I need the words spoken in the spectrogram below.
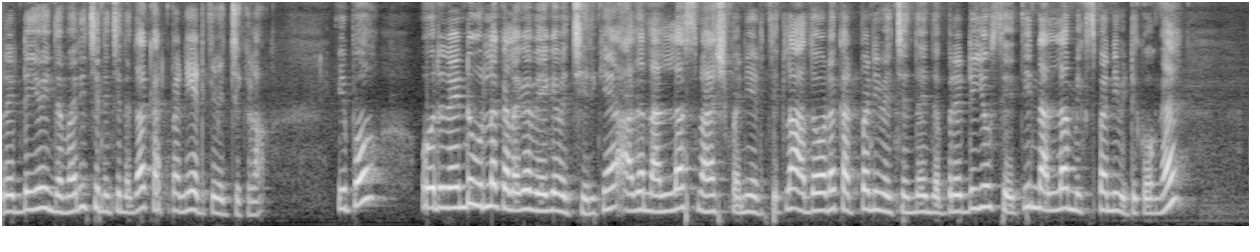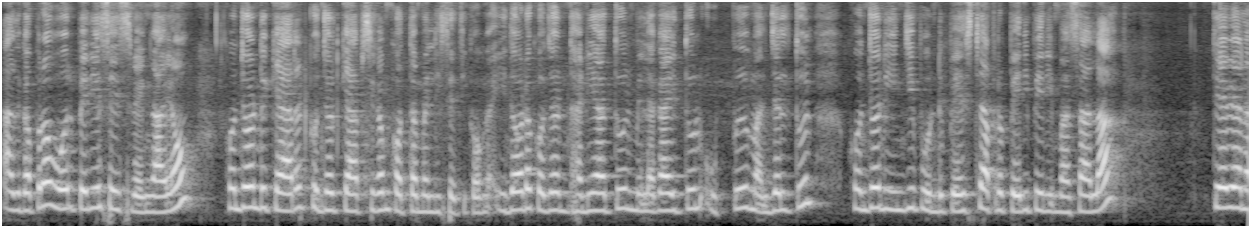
ப்ரெட்டையும் இந்த மாதிரி சின்ன சின்னதாக கட் பண்ணி எடுத்து வச்சுக்கலாம். இப்போது ஒரு ரெண்டு உருளைக்கிழங்க வேக வச்சுருக்கேன். அதை நல்லா ஸ்மாஷ் பண்ணி எடுத்துக்கலாம். அதோட கட் பண்ணி வச்சுருந்த இந்த ப்ரெட்டையும் சேர்த்து நல்லா மிக்ஸ் பண்ணி விட்டுக்கோங்க. அதுக்கப்புறம் ஒரு பெரிய சைஸ் வெங்காயம் கொஞ்சோண்டு கேரட் கொஞ்சோண்டு கேப்சிகம் கொத்தமல்லி சேர்த்திக்கோங்க. இதோட கொஞ்சோண்டு தனியாத்தூள் மிளகாய்த்தூள் உப்பு மஞ்சள் தூள் கொஞ்சோண்டு இஞ்சி பூண்டு பேஸ்ட்டு அப்புறம் பெரிய பெரிய மசாலா தேவையான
